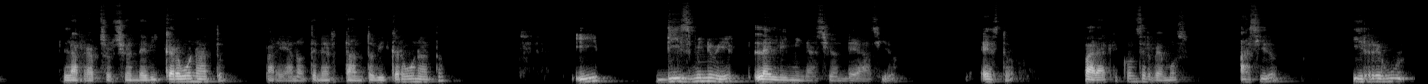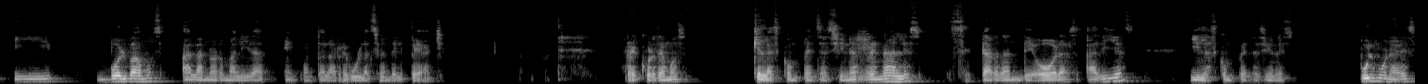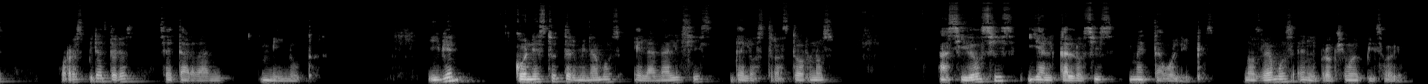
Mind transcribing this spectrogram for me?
la reabsorción de bicarbonato para ya no tener tanto bicarbonato y disminuir la eliminación de ácido. Esto para que conservemos ácido y, volvamos a la normalidad en cuanto a la regulación del pH. Recordemos que las compensaciones renales se tardan de horas a días y las compensaciones pulmonares o respiratorias se tardan minutos. Y bien, con esto terminamos el análisis de los trastornos acidosis y alcalosis metabólicas. Nos vemos en el próximo episodio.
